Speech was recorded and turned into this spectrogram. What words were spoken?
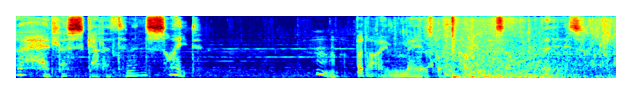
Not a headless skeleton in sight. Hmm, but I may as well help myself this.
